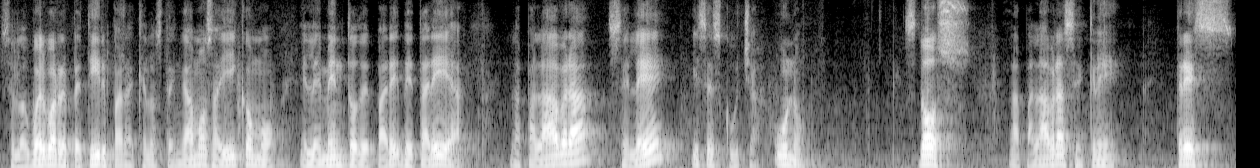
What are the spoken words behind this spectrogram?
Se los vuelvo a repetir para que los tengamos ahí como elemento de, de tarea. La palabra se lee y se escucha. Uno. Dos. La palabra se cree. Tres.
